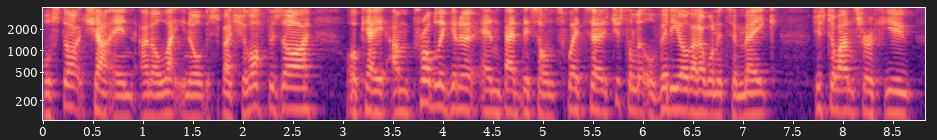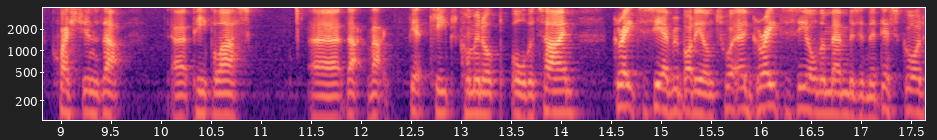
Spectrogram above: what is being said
we'll start chatting and I'll let you know what the special offers are. Okay, I'm probably going to embed this on Twitter. It's just a little video that I wanted to make just to answer a few questions that uh, people ask uh, that, that keeps coming up all the time. Great to see everybody on Twitter. Great to see all the members in the Discord.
